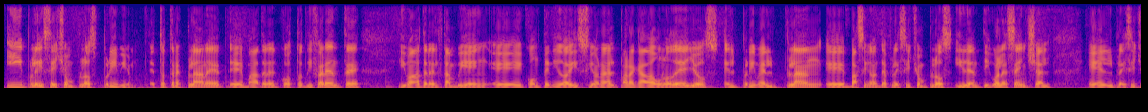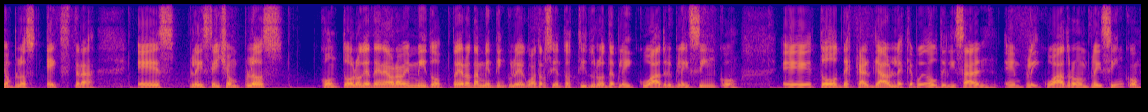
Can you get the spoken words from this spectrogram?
y PlayStation Plus Premium. Estos tres planes eh, van a tener costos diferentes y van a tener también eh, contenido adicional para cada uno de ellos. El primer plan es básicamente PlayStation Plus idéntico al Essential. El PlayStation Plus Extra es PlayStation Plus con todo lo que tiene ahora mismo, pero también te incluye 400 títulos de Play 4 y Play 5, eh, todos descargables que puedes utilizar en Play 4 o en Play 5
